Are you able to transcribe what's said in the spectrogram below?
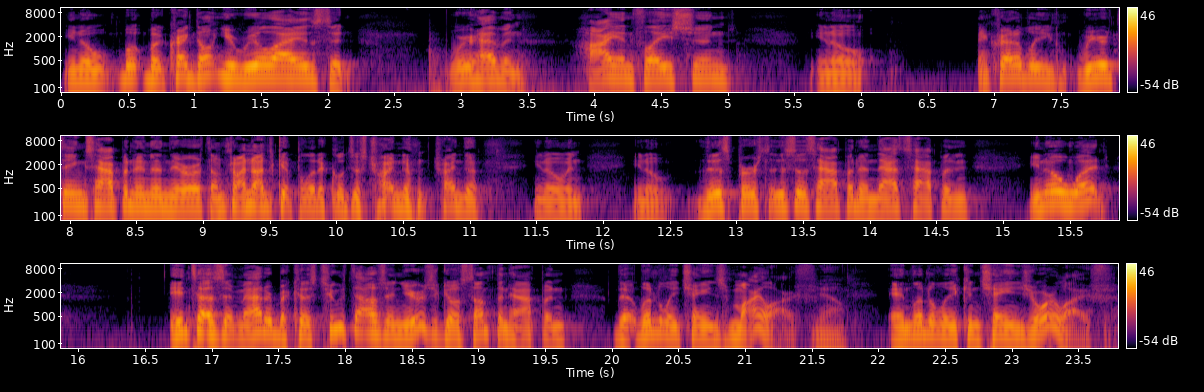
You know, but, but Craig, don't you realize that we're having high inflation? You know, incredibly weird things happening in the earth. I'm trying not to get political, just trying to trying to, you know, and you know, this person, this has happened, and that's happened. You know what? It doesn't matter because 2,000 years ago, something happened that literally changed my life Yeah. and literally can change your life.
